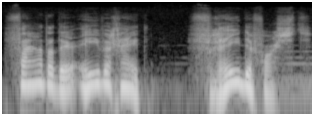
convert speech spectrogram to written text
Vader der eeuwigheid, vredevorst.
